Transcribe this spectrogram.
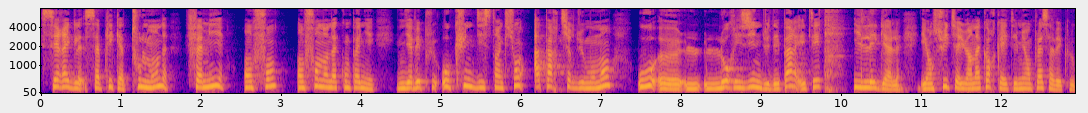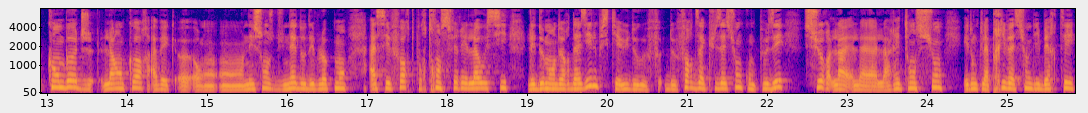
Ces règles s'appliquent à tout le monde, famille, enfants, enfants non accompagnés. Il n'y avait plus aucune distinction à partir du moment où euh, l'origine du départ était illégale. Et ensuite, il y a eu un accord qui a été mis en place avec le Cambodge, là encore, avec, euh, en, échange d'une aide au développement assez forte pour transférer là aussi les demandeurs d'asile, puisqu'il y a eu de, fortes accusations qu'on pesait sur la, rétention et donc la privation de liberté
